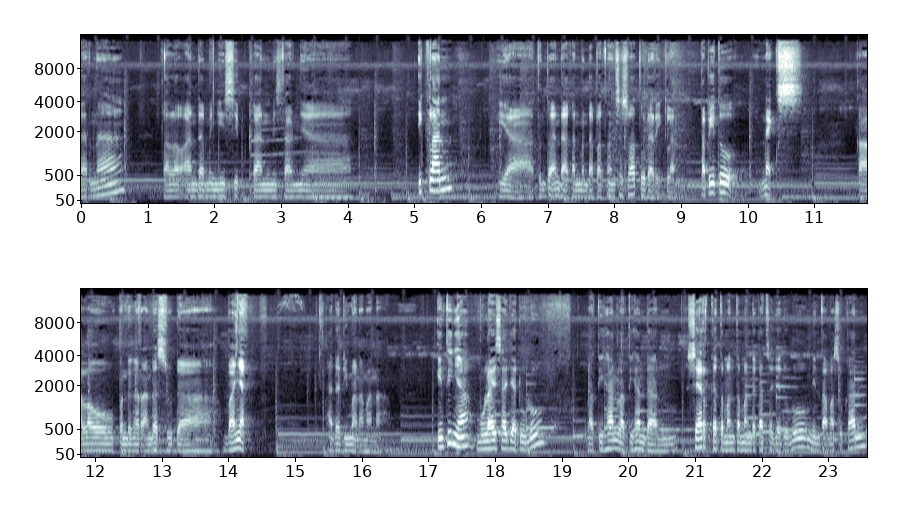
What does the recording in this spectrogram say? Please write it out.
karena kalau Anda menyisipkan misalnya iklan ya tentu Anda akan mendapatkan sesuatu dari iklan. Tapi itu next. Kalau pendengar Anda sudah banyak ada di mana-mana. intinya mulai saja dulu latihan latihan dan share ke teman-teman dekat saja dulu minta masukan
